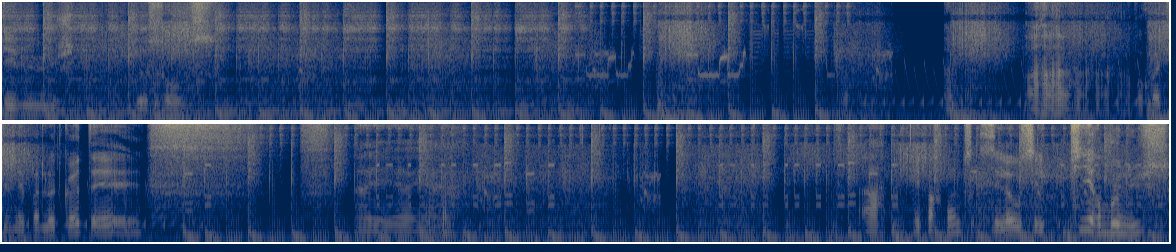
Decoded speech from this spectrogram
déluge de sauce. Pourquoi tu venais pas de l'autre côté? Aïe aïe aïe. Ah, et par contre, c'est là où c'est le pire bonus.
